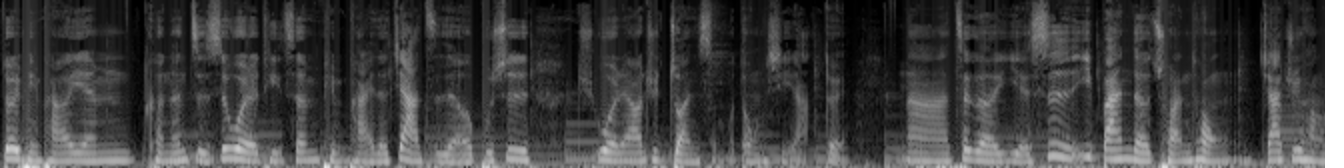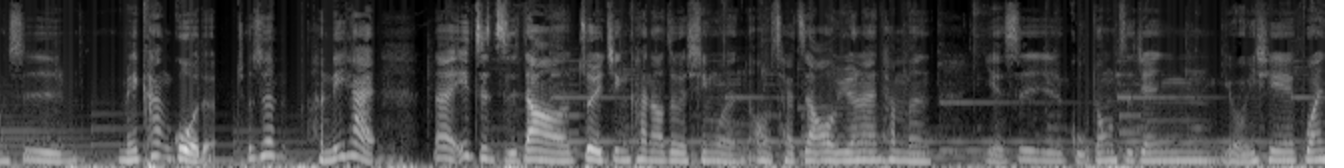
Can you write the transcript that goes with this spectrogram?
对品牌而言，可能只是为了提升品牌的价值，而不是为了要去赚什么东西啊。对，那这个也是一般的传统家居行是没看过的，就是很厉害。那一直直到最近看到这个新闻哦，才知道哦，原来他们也是股东之间有一些关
